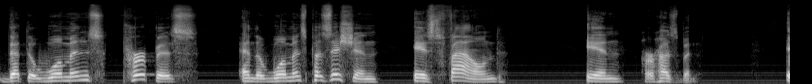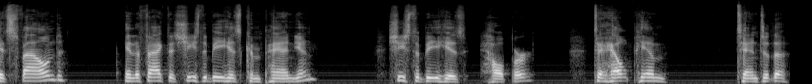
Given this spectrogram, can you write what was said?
that the woman's purpose and the woman's position is found in her husband. It's found in the fact that she's to be his companion, she's to be his helper, to help him tend to the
